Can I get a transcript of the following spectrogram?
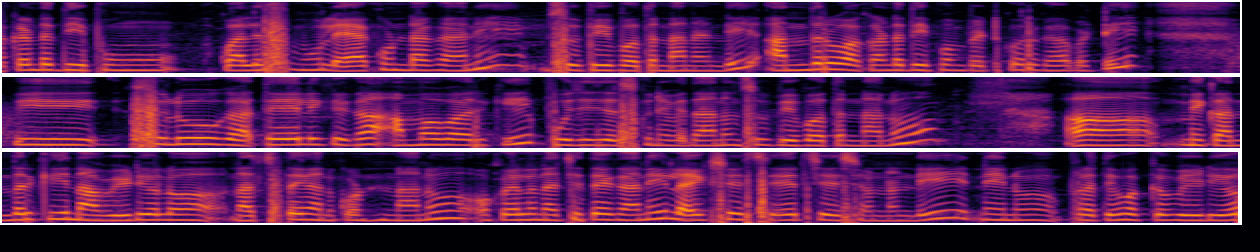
అఖండ దీపం కలసము లేకుండా కానీ చూపిపోతున్నానండి. అందరూ అఖండ దీపం పెట్టుకోరు కాబట్టి ఈ సులువుగా తేలికగా అమ్మవారికి పూజ చేసుకునే విధానం చూపిపోతున్నాను. మీకు అందరికీ నా వీడియోలో నచ్చుతాయి అనుకుంటున్నాను. ఒకవేళ నచ్చితే కానీ లైక్ చేసి షేర్ చేసి ఉండండి. నేను ప్రతి ఒక్క వీడియో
